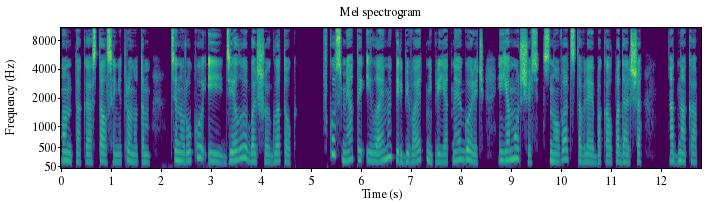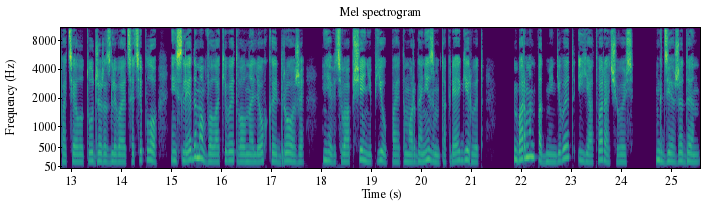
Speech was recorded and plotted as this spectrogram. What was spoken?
Он так и остался нетронутым. Тяну руку и делаю большой глоток. Вкус мяты и лайма перебивает неприятная горечь, и я морщусь, снова отставляя бокал подальше. Однако по телу тут же разливается тепло, и следом обволакивает волна легкой дрожи. Я ведь вообще не пью, поэтому организм так реагирует. Бармен подмигивает, и я отворачиваюсь. Где же Дэн?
